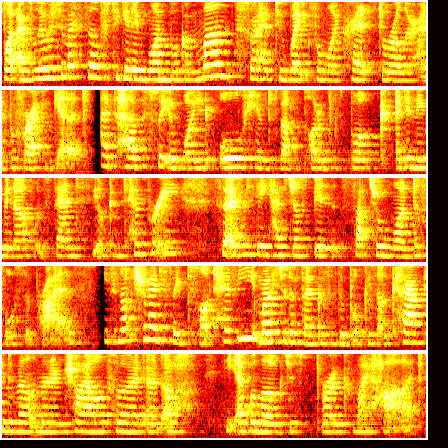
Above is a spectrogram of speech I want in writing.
but I've limited myself to getting one book a month so I had to wait for my credits to roll around before I could get it. I purposefully avoided all hints about the plot of this book. I didn't even know if it was fantasy or contemporary, so everything has just been such a wonderful surprise. It's not tremendously plot heavy, most of the focus of the book is on character development and childhood and oh, the epilogue just broke my heart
